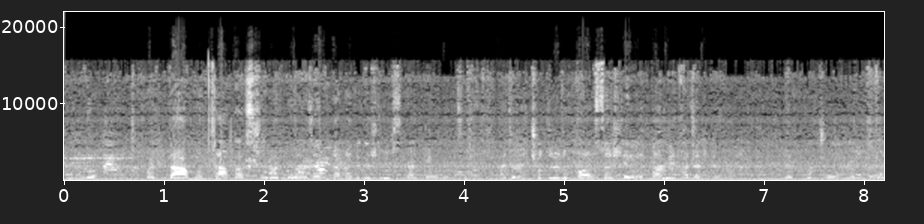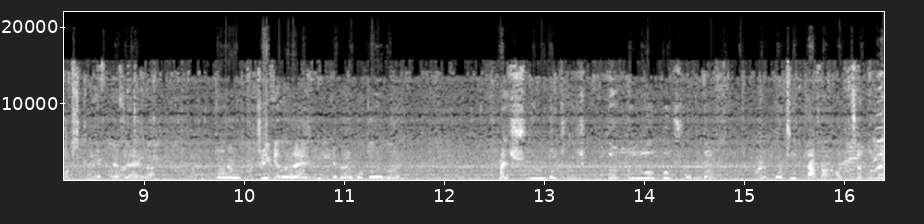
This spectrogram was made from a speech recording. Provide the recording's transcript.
সুন্দর বাট দাম হচ্ছে আকাশ ছোঁয়া, দু হাজার টাকা থেকে শুধু স্টার্টিং হচ্ছে। আর যেগুলো ছোটো ছোটো খরচ হয়, সেগুলোর দামই হাজার টাকা। মানে প্রচুর কস্টলি একটা জায়গা, তো কিছুই কেনা যায়নি, কেনার মতোই নয়। মানে সুন্দর জিনিসপত্রগুলো খুব সুন্দর। মানে প্রচুর টাকা খরচা করে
